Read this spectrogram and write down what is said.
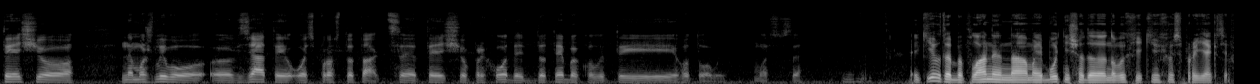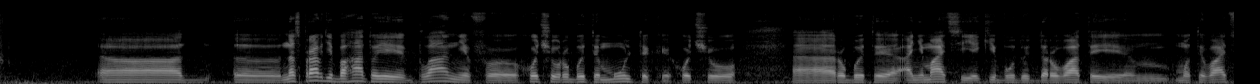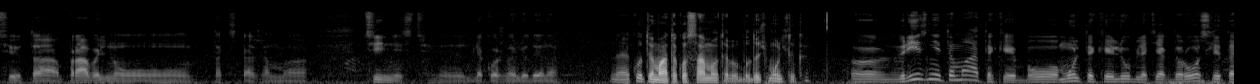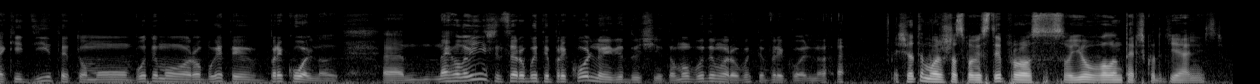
те, що неможливо е, взяти ось просто так. Це те, що приходить до тебе, коли ти готовий. Ось все. Які у тебе плани на майбутнє щодо нових якихось проєктів? Е, е, Насправді багато є планів. Е, Хочу робити мультики, хочу е, робити анімації, які будуть дарувати мотивацію та правильну, так скажемо, е, цінність для кожної людини. На яку тематику саме у тебе будуть мультики? Е, Різні тематики, бо мультики люблять як дорослі, так і діти, тому будемо робити прикольно. Е, Найголовніше це робити прикольно і від душі, тому будемо робити прикольно. Що ти можеш розповісти про свою волонтерську діяльність?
